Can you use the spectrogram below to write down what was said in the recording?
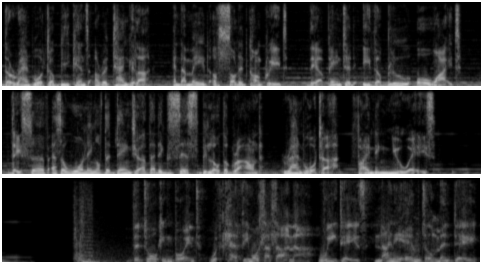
The Rand Water beacons are rectangular and are made of solid concrete. They are painted either blue or white. They serve as a warning of the danger that exists below the ground. Rand Water, finding new ways. The Talking Point with Kathy Motlatlana. Weekdays, 9 a.m. till midday.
